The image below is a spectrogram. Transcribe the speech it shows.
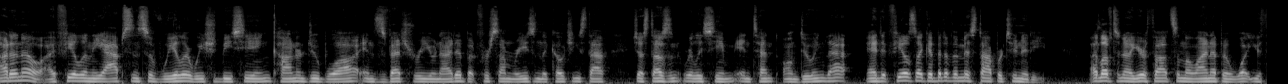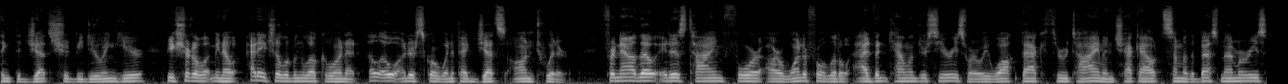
I don't know. I feel in the absence of Wheeler, we should be seeing Connor Dubois and Svech reunited, but for some reason, the coaching staff just doesn't really seem intent on doing that, and it feels like a bit of a missed opportunity. I'd love to know your thoughts on the lineup and what you think the Jets should be doing here. Be sure to let me know at HL Living Local and at LO underscore Winnipeg Jets on Twitter. For now, though, it is time for our wonderful little advent calendar series where we walk back through time and check out some of the best memories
